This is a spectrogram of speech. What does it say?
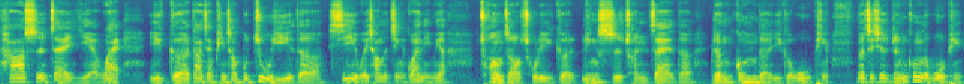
它是在野外一个大家平常不注意的习以为常的景观里面，创造出了一个临时存在的人工的一个物品。那这些人工的物品，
